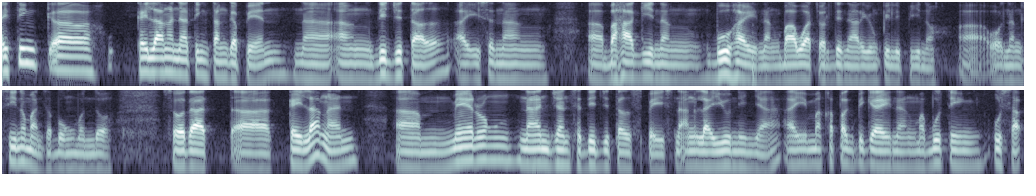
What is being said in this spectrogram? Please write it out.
I think uh, kailangan nating tanggapin na ang digital ay isa ng uh, bahagi ng buhay ng bawat ordinaryong Pilipino uh, o ng sino man sa buong mundo. So that uh, kailangan um, merong nandyan sa digital space na ang layunin niya ay makapagbigay ng mabuting usap,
